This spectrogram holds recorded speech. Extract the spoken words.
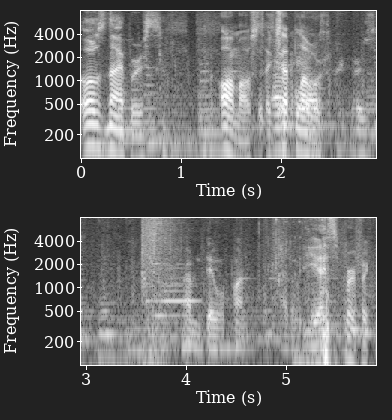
all snipers. Almost, except okay, lower. snipers. I'm demo fan. Yes, perfect.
